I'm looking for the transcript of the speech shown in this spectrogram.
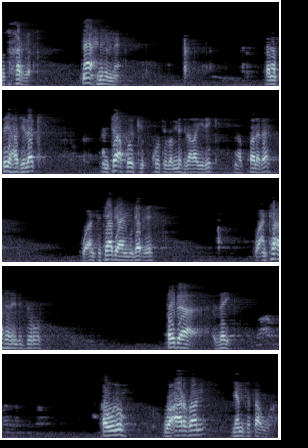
متخرق. ما يحمل الماء. فنصيحتي لك أن تأخذ كتبا مثل غيرك من الطلبة وأن تتابع المدرس وأن تعتني بالدروس. طيب يا زيد. قوله وأرضا لم تطوها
